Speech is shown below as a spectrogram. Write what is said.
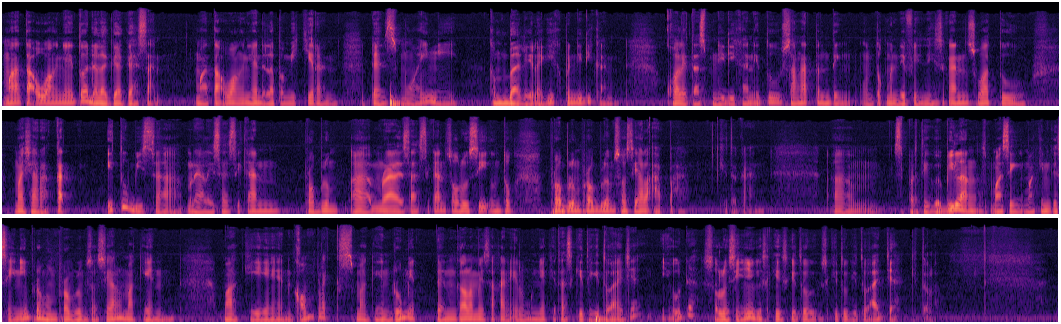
Mata uangnya itu adalah gagasan. Mata uangnya adalah pemikiran. Dan semua ini kembali lagi ke pendidikan. Kualitas pendidikan itu sangat penting untuk mendefinisikan suatu masyarakat. Itu bisa merealisasikan problem uh, merealisasikan solusi untuk problem-problem sosial apa gitu kan. Um, seperti gue bilang masing makin ke sini problem-problem sosial makin makin kompleks makin rumit. Dan kalau misalkan ilmunya kita segitu-gitu aja ya udah solusinya juga segitu segitu-gitu aja gitu loh.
